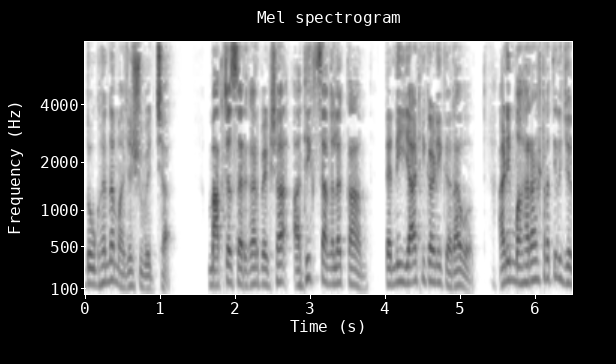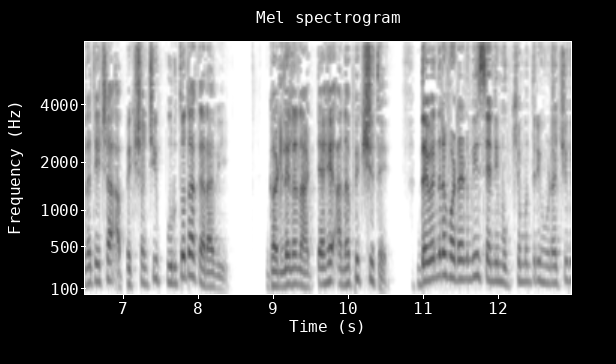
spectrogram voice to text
दोघांना माझ्या शुभेच्छा. मागच्या सरकारपेक्षा अधिक चांगलं काम त्यांनी या ठिकाणी करावं आणि महाराष्ट्रातील जनतेच्या अपेक्षांची पूर्तता करावी घडलेलं नाट्य हे अनपेक्षित आहे. देवेंद्र फडणवीस यांनी मुख्यमंत्री होण्याची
